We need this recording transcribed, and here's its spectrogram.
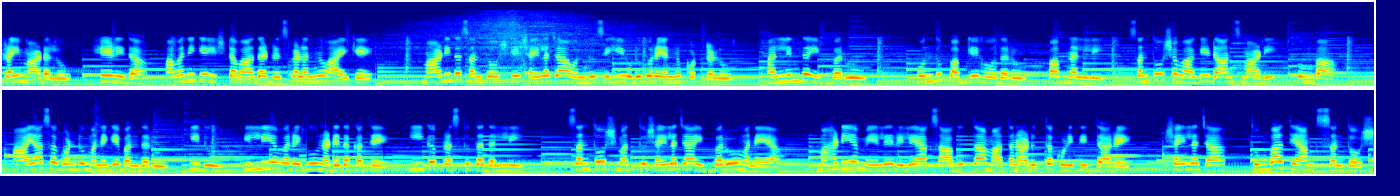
ಟ್ರೈ ಮಾಡಲು ಹೇಳಿದ, ಅವನಿಗೆ ಇಷ್ಟವಾದ ಡ್ರೆಸ್ಗಳನ್ನು ಆಯ್ಕೆ. ಮಾಡಿದ ಸಂತೋಷ್ಗೆ ಶೈಲಜಾ ಒಂದು ಸಿಹಿ ಉಡುಗೊರೆಯನ್ನು ಕೊಟ್ಟಳು. ಅಲ್ಲಿಂದ ಇಬ್ಬರು, ಒಂದು ಪಬ್ಗೆ ಹೋದರು. ಪಬ್ನಲ್ಲಿ ಸಂತೋಷವಾಗಿ ಡಾನ್ಸ್ ಮಾಡಿ, ತುಂಬಾ ಆಯಾಸಗೊಂಡು ಮನೆಗೆ ಬಂದರು. ಇದು ಇಲ್ಲಿಯವರೆಗೂ ನಡೆದ ಕತೆ. ಈಗ ಪ್ರಸ್ತುತದಲ್ಲಿ ಸಂತೋಷ್ ಮತ್ತು ಶೈಲಜಾ ಇಬ್ಬರೂ ಮನೆಯ ಮಹಡಿಯ ಮೇಲೆ ರಿಲ್ಯಾಕ್ಸ್ ಆಗುತ್ತಾ ಮಾತನಾಡುತ್ತಾ ಕುಳಿತಿದ್ದಾರೆ. ಶೈಲಜಾ, ತುಂಬಾ ಥ್ಯಾಂಕ್ಸ್ ಸಂತೋಷ್.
